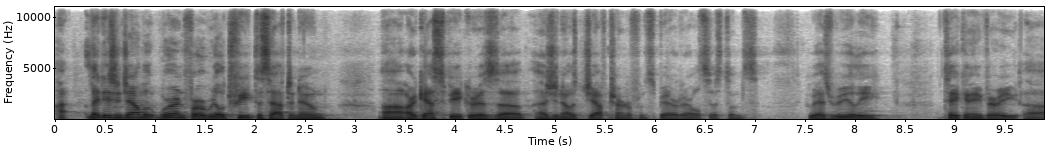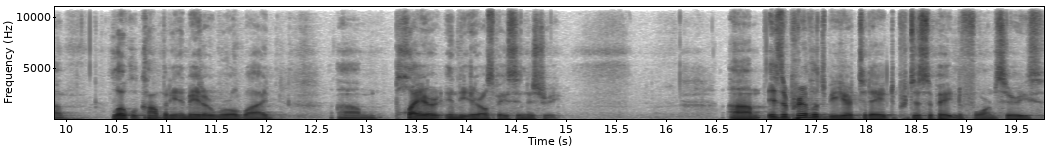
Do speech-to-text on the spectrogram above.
Uh, ladies and gentlemen, we're in for a real treat this afternoon. Uh, our guest speaker is, uh, as you know, is Jeff Turner from Spirit Aerosystems, who has really taken a very uh, local company and made it a worldwide um, player in the aerospace industry. Um, it's a privilege to be here today to participate in the Forum Series.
